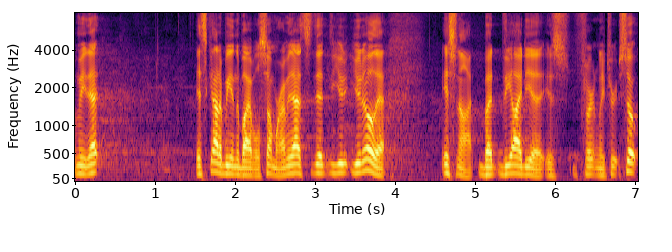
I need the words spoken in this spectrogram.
I mean, that, it's got to be in the Bible somewhere. I mean, that's, that, you, you know that. It's not, but the idea is certainly true. So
